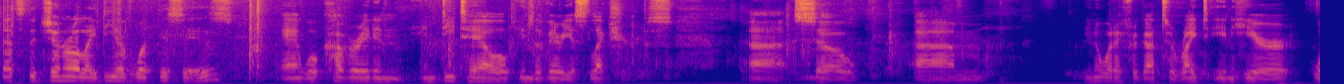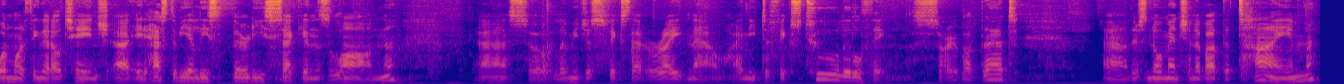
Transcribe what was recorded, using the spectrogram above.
that's the general idea of what this is, and we'll cover it in, in detail in the various lectures. Uh, so, um, you know what I forgot to write in here one more thing that I'll change. Uh, it has to be at least 30 seconds long. Uh, so let me just fix that right now. I need to fix two little things. Sorry about that. Uh, there's no mention about the time.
